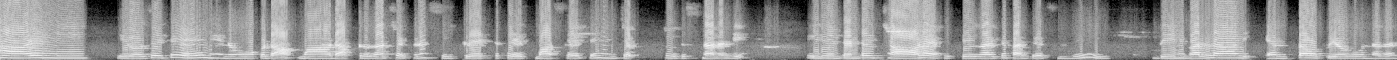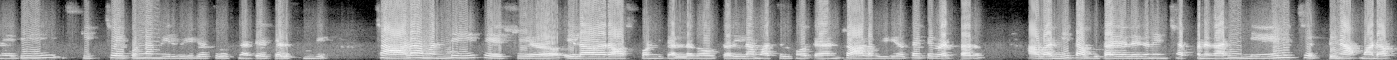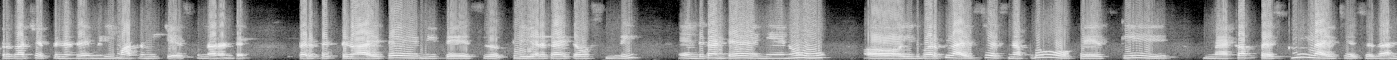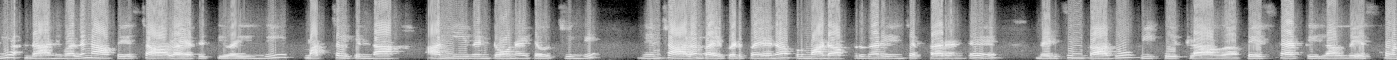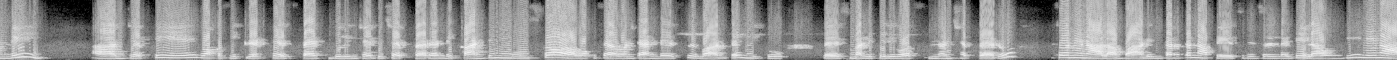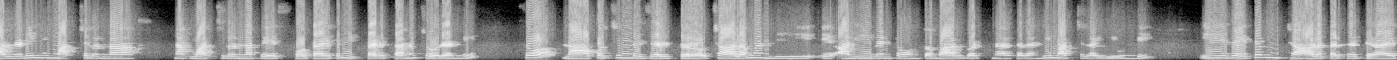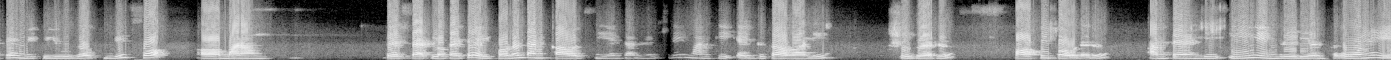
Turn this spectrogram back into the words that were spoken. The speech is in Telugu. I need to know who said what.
Speaker 1: హాయ్ అండి. ఈ అయితే నేను ఒక డా మా డాక్టర్ గారు చెప్పిన సీక్రెట్ ఫేస్ మాస్క్ అయితే నేను చెప్ చూపిస్తున్నానండి. ఇది ఏంటంటే చాలా ఎఫెక్టివ్గా అయితే పనిచేస్తుంది. దీనివల్ల ఎంత ఉపయోగం ఉన్నదనేది స్కిప్ చేయకుండా మీరు వీడియో చూసినట్టే తెలుస్తుంది. చాలా మంది ఫేస్ ఇలా రాసుకోండి తెల్లగా అవుతారు ఇలా మచ్చలు పోతాయని చాలా వీడియోస్ అయితే పెడతారు. అవన్నీ తగ్గుతాయో లేదో నేను చెప్పను కానీ నేను చెప్పిన మా డాక్టర్ గారు చెప్పిన రెమెడీ మాత్రం మీరు చేసుకున్నారంటే పర్ఫెక్ట్గా అయితే మీ ఫేస్ క్లియర్గా అయితే వస్తుంది. ఎందుకంటే నేను ఇది వరకు లైవ్ చేసినప్పుడు ఫేస్కి మేకప్ వేసుకుని లైవ్ చేసేదాన్ని. దాని వల్ల నా ఫేస్ చాలా ఎఫెక్టివ్ అయ్యింది మచ్చల కింద అని ఈవెంట్ టోన్ అయితే వచ్చింది. నేను చాలా భయపడిపోయాను. అప్పుడు మా డాక్టర్ గారు ఏం చెప్పారంటే మెడిసిన్ కాదు. మీకు ఇట్లా ఫేస్ ప్యాక్ ఇలా వేసుకోండి అని చెప్పి ఒక సీక్రెట్ ఫేస్ ప్యాక్ గురించి అయితే చెప్పారండి. కంటిన్యూస్గా ఒక సెవెన్ టెన్ డేస్ వాడితే మీకు ఫేస్ మళ్ళీ తిరిగి వస్తుందని చెప్పారు. సో నేను అలా వాడిన తర్వాత నా ఫేస్ రిజల్ట్ అయితే ఇలా ఉంది. నేను ఆల్రెడీ నేను మచ్చలున్న నాకు మచ్చలున్న ఫేస్ ఫోటో అయితే మీకు పెడతాను చూడండి. సో నాకు వచ్చిన రిజల్ట్ చాలా మంది అన్ఈవెంట్ టోన్తో బాధపడుతున్నారు కదండి మచ్చలు అయ్యి ఉండి. ఇదైతే చాలా పర్ఫెక్ట్గా అయితే మీకు యూజ్ అవుతుంది. సో మనం ఫేస్ ప్యాక్లోకి అయితే వెళ్ళిపోవడం దానికి కావాల్సిన ఏంటనేది మనకి ఎగ్ కావాలి షుగర్ కాఫీ పౌడర్ అంతేనండి. ఈ ఇంగ్రీడియంట్స్ ఓన్లీ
